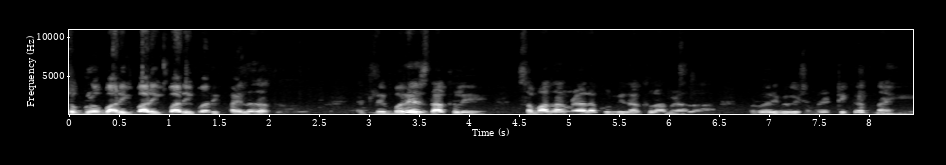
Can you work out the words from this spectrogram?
सगळं बारीक बारीक बारीक बारीक पाहिलं जातं. त्यातले बरेच दाखले समाधान मिळाला कुणबी दाखला मिळाला पण व्हेरिफिकेशनमध्ये टिकत नाही.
